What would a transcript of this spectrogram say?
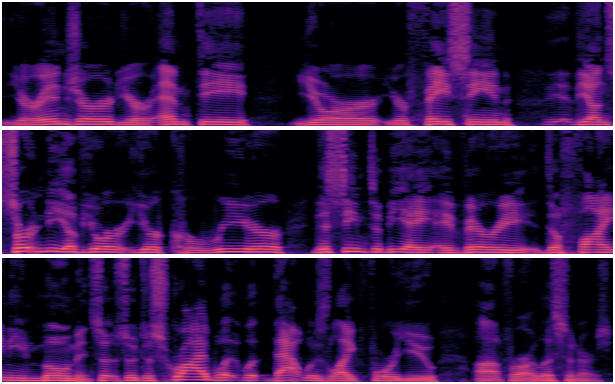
you're injured, you're empty, you're you're facing the, the uncertainty of your your career. This seemed to be a, a very defining moment. So so describe what, what that was like for you uh, for our listeners.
